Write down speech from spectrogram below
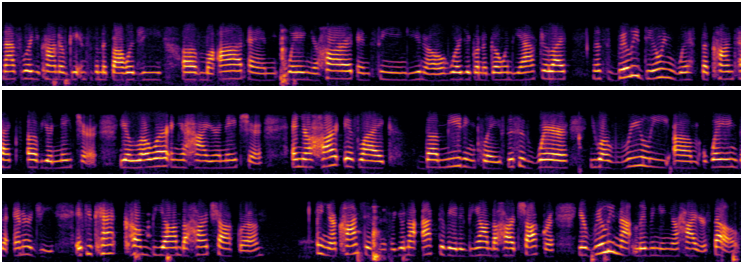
That's where you kind of get into the mythology of Ma'at and weighing your heart and seeing, you know, where you're going to go in the afterlife. That's really dealing with the context of your nature, your lower and your higher nature. And your heart is like the meeting place. This is where you are really um, weighing the energy. If you can't come beyond the heart chakra, in your consciousness or you're not activated beyond the heart chakra, you're really not living in your higher self.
